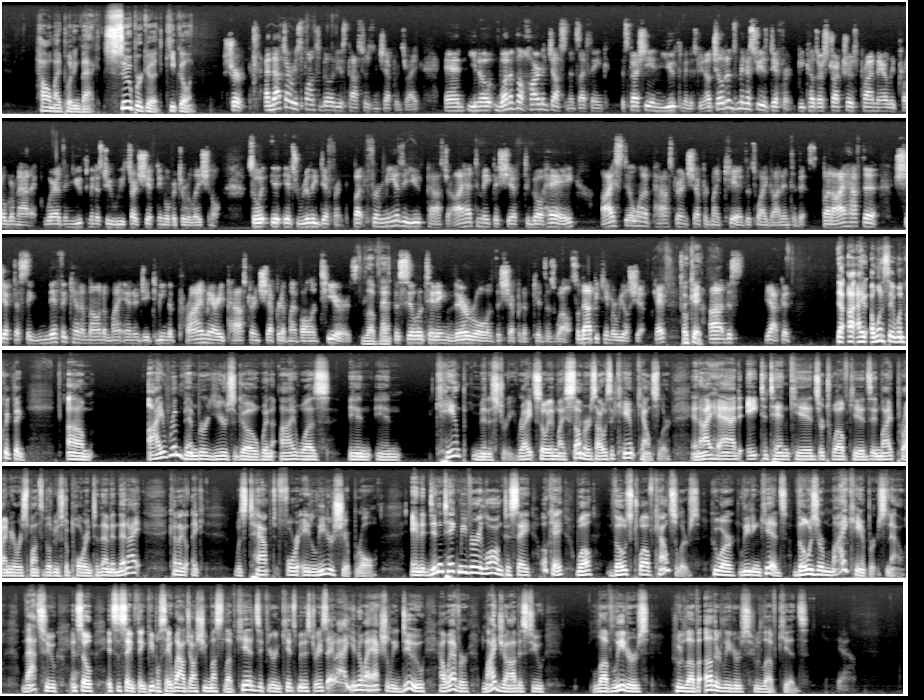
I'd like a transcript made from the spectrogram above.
how am I putting back? Super good. Keep going. Sure. And that's our responsibility as pastors and shepherds, right? And, you know, one of the hard adjustments, I think, especially in youth ministry. Now, children's ministry is different because our structure is primarily programmatic, whereas in youth ministry, we start shifting over to relational. So it, it, it's really different. But for me as a youth pastor, I had to make the shift to go, hey, I still want to pastor and shepherd my kids. That's why I got into this. But I have to shift a significant amount of my energy to being the primary pastor and shepherd of my volunteers. Love that. And facilitating their role as the shepherd of kids as well. So that became a real shift. Okay. Okay. Uh, this, yeah, good. Now, I, I want to say one quick thing. Um, I remember years ago when I was in in camp ministry, right? So in my summers, I was a camp counselor and I had eight to 10 kids or 12 kids, and my primary responsibility was to pour into them. And then I kind of like was tapped for a leadership role. And it didn't take me very long to say, okay, well, those 12 counselors who are leading kids, those are my campers now. That's who. And so it's the same thing. People say, wow, Josh, you must love kids if you're in kids ministry. And say, well, you know, I actually do. However, my job is to love leaders who love other leaders who love kids. Yeah.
